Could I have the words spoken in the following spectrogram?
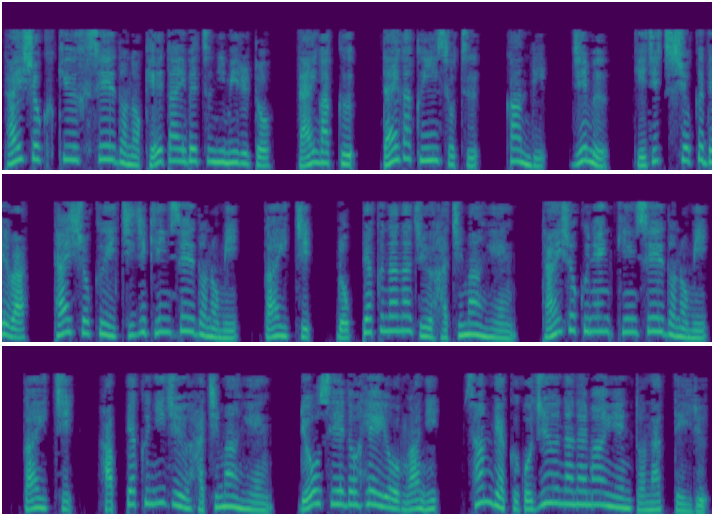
退職給付制度の形態別に見ると、大学、大学院卒、管理、事務、技術職では、退職一時金制度のみ、外地、678万円、退職年金制度のみ、外地、828万円、両制度併用が2、357万円となっている。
